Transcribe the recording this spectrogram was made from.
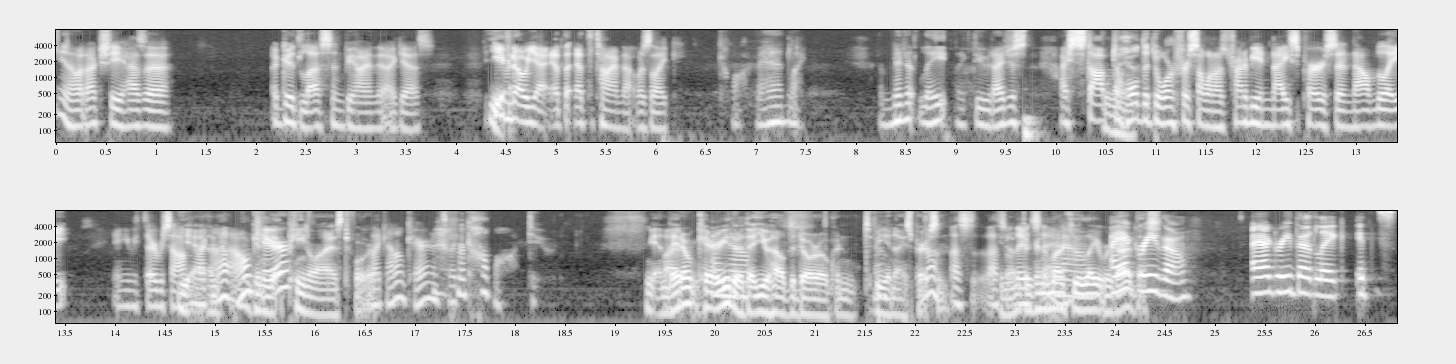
you know it actually has a a good lesson behind it i guess Yeah. even though yeah at the, at the time that was like come on man like a minute late like dude i just i stopped to hold the door for someone i was trying to be a nice person now i'm late and give me 30% off yeah, like I, I don't gonna care Get penalized for it. like i don't care and it's like come on dude yeah, and but- they don't care I either know. that you held the door open to be a nice No, person. that's that's You what know, they'd they're gonna mark you No. late I agree though. I agree that like it's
